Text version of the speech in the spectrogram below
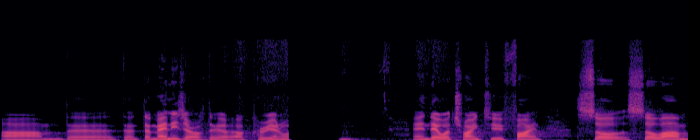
um, the, the, the, manager of the uh, Korean. And they were trying to find, so, so um,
